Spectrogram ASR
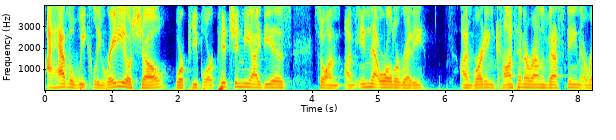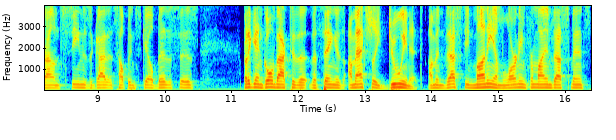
I have a weekly radio show where people are pitching me ideas. So I'm I'm in that world already. I'm writing content around investing, around seen as a guy that's helping scale businesses. But again, going back to the, the thing is I'm actually doing it. I'm investing money, I'm learning from my investments.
